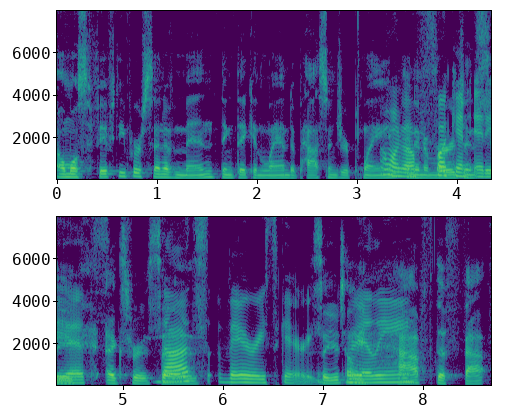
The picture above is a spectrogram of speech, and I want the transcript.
Almost 50% of men think they can land a passenger plane Oh God, in an fucking emergency. idiots. Expert says. That's very scary. So you're telling really? me half the fat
